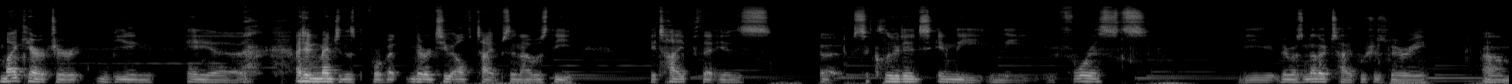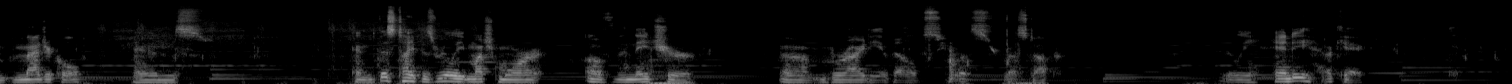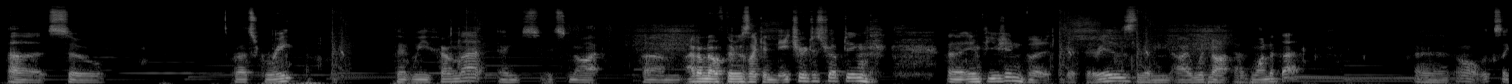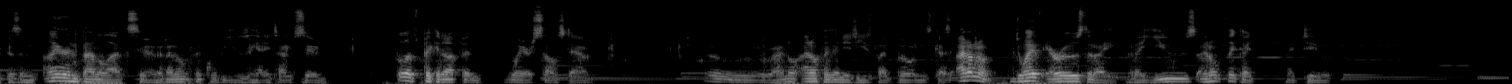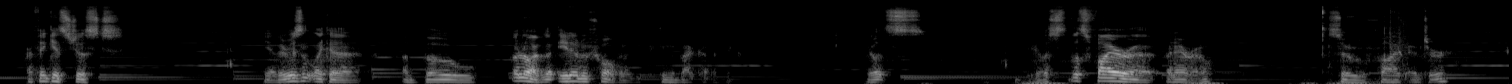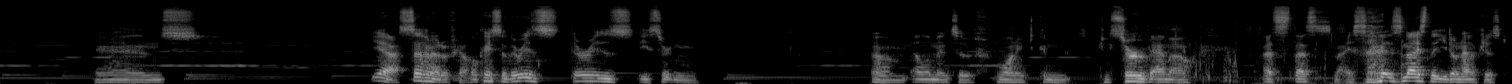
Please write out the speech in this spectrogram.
my character being a uh, I didn't mention this before, but there are two elf types, and I was the a type that is uh, secluded in the in the forests. The there was another type which was very um, magical, and and this type is really much more of the nature um, variety of elves. Here, let's rest up. Really handy. Okay. Uh, so that's great that we found that, and it's not. Um, I don't know if there's like a nature disrupting uh, infusion, but if there is, then I would not have wanted that. Uh, oh, looks like there's an iron battle axe here that I don't think we'll be using anytime soon. But let's pick it up and weigh ourselves down. I don't. I don't think I need to use my bones, guys. I don't know. Do I have arrows that I that I use? I don't think I I do. I think it's just. Yeah, there isn't like a a bow. Oh no, I've got eight out of twelve, and I'm picking them back up. Here, let's. Here, let's let's fire a, an arrow. So five enter. And yeah, seven out of twelve. Okay, so there is there is a certain um, element of wanting to con conserve ammo. That's that's nice. it's nice that you don't have just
